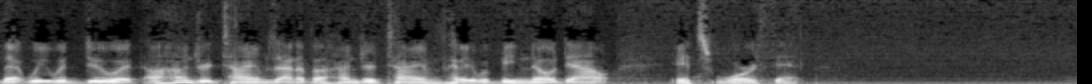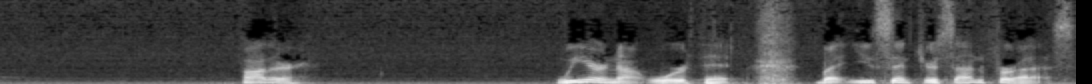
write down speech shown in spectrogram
that we would do it a hundred times out of a hundred times, that it would be no doubt it's worth it. Father, we are not worth it, but you sent your Son for us.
